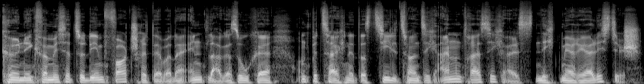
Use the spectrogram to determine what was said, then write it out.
König vermisse zudem Fortschritte bei der Endlagersuche und bezeichnet das Ziel 2031 als nicht mehr realistisch.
